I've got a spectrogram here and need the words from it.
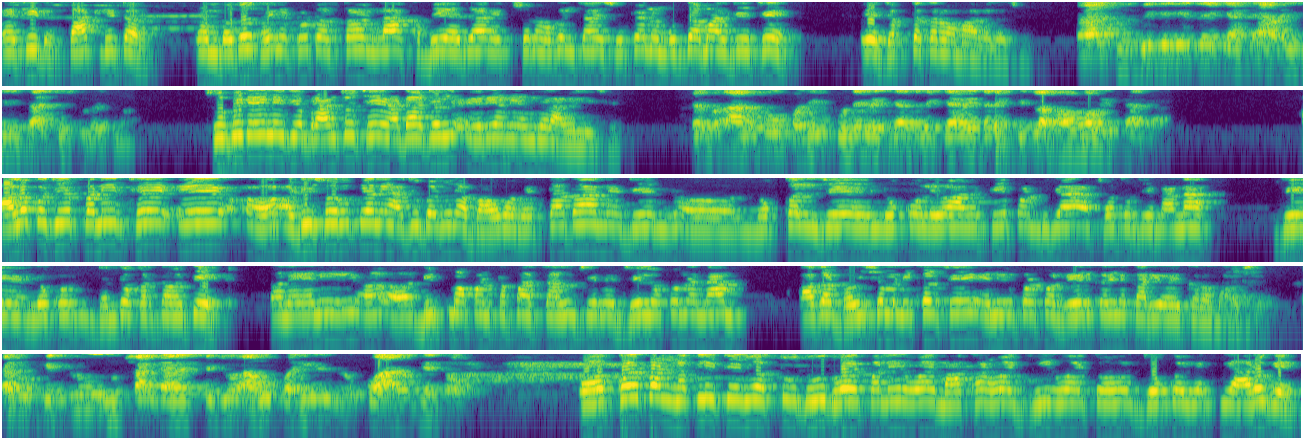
એસિડ સાત લીટર. એમ બધો થઈને ટોટલ ત્રણ લાખ બે હજાર એકસો ને ઓગણચાલીસ રૂપિયાનો મુદ્દામાલ જે છે એ જપ્ત કરવામાં આવેલો છે. સુરભી ડેરીની જે બ્રાન્ચો છે અડાજણ એરિયાની અંદર આવેલી છે. સાહેબ આ લોકો પનીર કોને વેચતા હતા ક્યાં વેચતા હતા? કેટલા ભાવમાં વેચતા હતા? આ લોકો જે પનીર છે એ અઢીસો રૂપિયાની આજુબાજુના ભાવમાં વેચતા હતા અને જે લોકલ જે લોકો લેવા આવે તે પણ બીજા અથવા તો જે નાના જે લોકો ધંધો કરતા હોય તે. અને એની ડીપમાં પણ તપાસ ચાલુ છે અને જે લોકોના નામ આગળ ભવિષ્યમાં નીકળશે એની ઉપર પણ રેડ કરીને કાર્યવાહી કરવામાં આવશે. સાહેબ કેટલું નુકસાનકારક છે? જો આવું પનીર લોકો આરોગ્ય તો? કોઈ પણ નકલી ચીજ વસ્તુ દૂધ હોય પનીર હોય માખણ હોય ઘી હોય તો જો કોઈ વ્યક્તિ આરોગે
